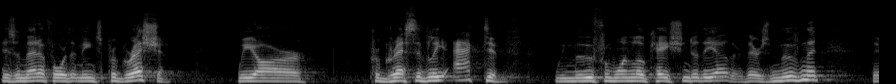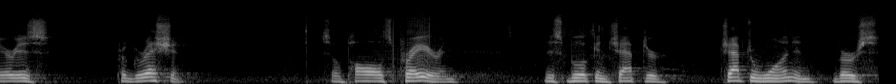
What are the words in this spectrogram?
is a metaphor that means progression. We are progressively active. We move from one location to the other. There's movement, there is progression. So, Paul's prayer in this book in chapter, chapter 1 and verse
